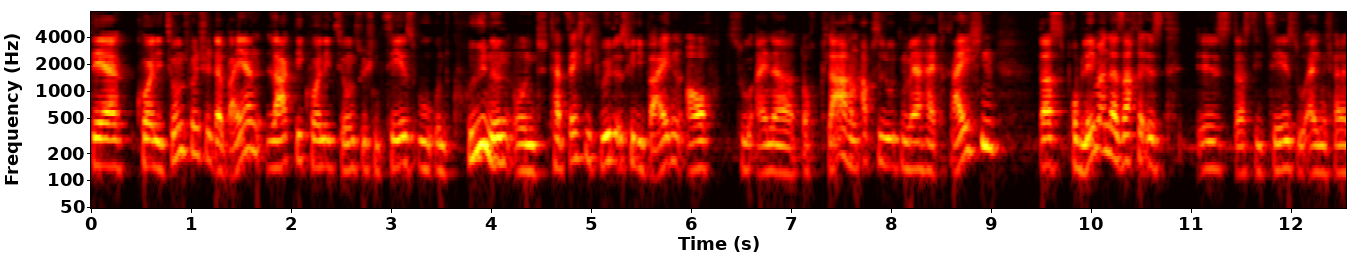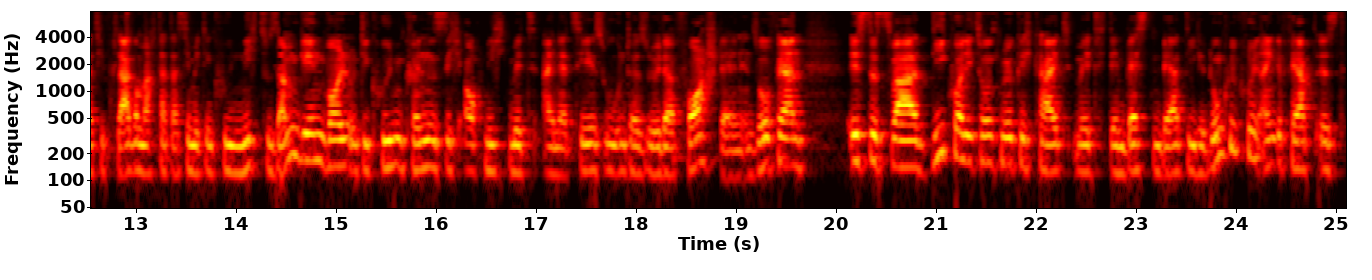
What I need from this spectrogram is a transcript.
der Koalitionswünsche der Bayern lag die Koalition zwischen CSU und Grünen und tatsächlich würde es für die beiden auch zu einer doch klaren absoluten Mehrheit reichen. Das Problem an der Sache ist, ist, dass die CSU eigentlich relativ klar gemacht hat, dass sie mit den Grünen nicht zusammengehen wollen und die Grünen können es sich auch nicht mit einer CSU unter Söder vorstellen. Insofern ist es zwar die Koalitionsmöglichkeit mit dem besten Wert, die hier dunkelgrün eingefärbt ist,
